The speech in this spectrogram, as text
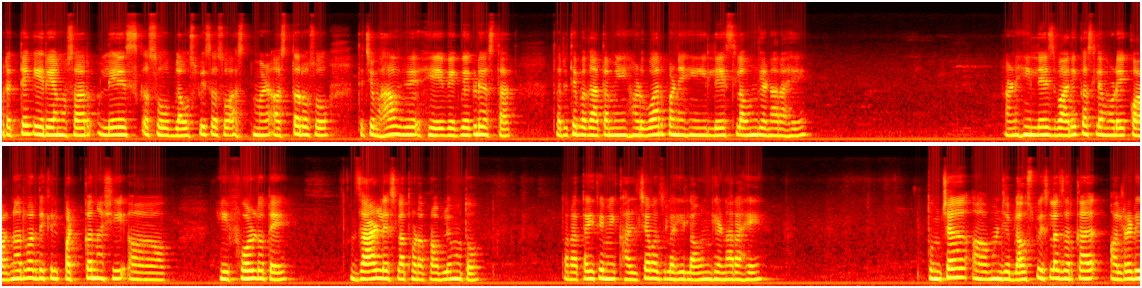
प्रत्येक एरियानुसार लेस असो ब्लाऊज पीस असो अस् म अस्तर असो त्याचे भाव हे वेगवेगळे असतात. तर इथे बघा आता मी हळुवारपणे ही लेस लावून घेणार आहे. आणि ही लेस बारीक असल्यामुळे कॉर्नरवर देखील पटकन अशी ही फोल्ड होते. जाड लेसला थोडा प्रॉब्लेम होतो. तर आता इथे मी खालच्या बाजूला ही लावून घेणार आहे. तुमच्या म्हणजे ब्लाऊज पीसला जर का ऑलरेडी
